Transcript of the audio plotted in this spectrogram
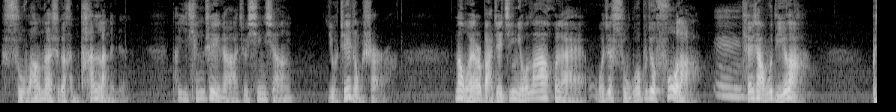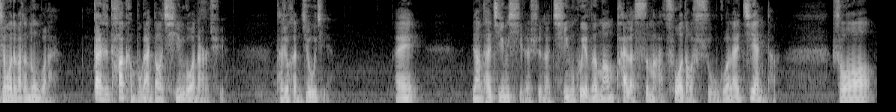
蜀王呢是个很贪婪的人，他一听这个啊，就心想，有这种事儿啊，那我要是把这金牛拉回来，我这蜀国不就富了，嗯天下无敌了？不行，我得把他弄过来。但是他可不敢到秦国那儿去，他就很纠结。哎，让他惊喜的是呢，秦惠文王派了司马错到蜀国来见他。说：“哎，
